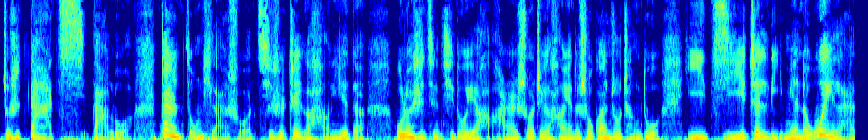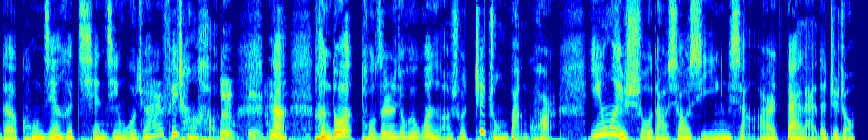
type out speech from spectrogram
就是大起大落。但是总体来说，其实这个行业的无论是景气度也好，还是说这个行业的受关注程度，以及这里面的未来的空间和前景，我觉得还是非常好的。对对。那很多投资人就会问了，说这种板块因为受到消息影响而带来的这种，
